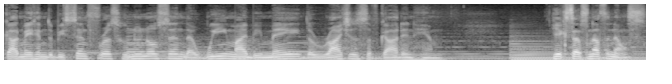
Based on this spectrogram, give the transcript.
God made him to be sin for us who knew no sin that we might be made the righteousness of God in him. He accepts nothing else.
